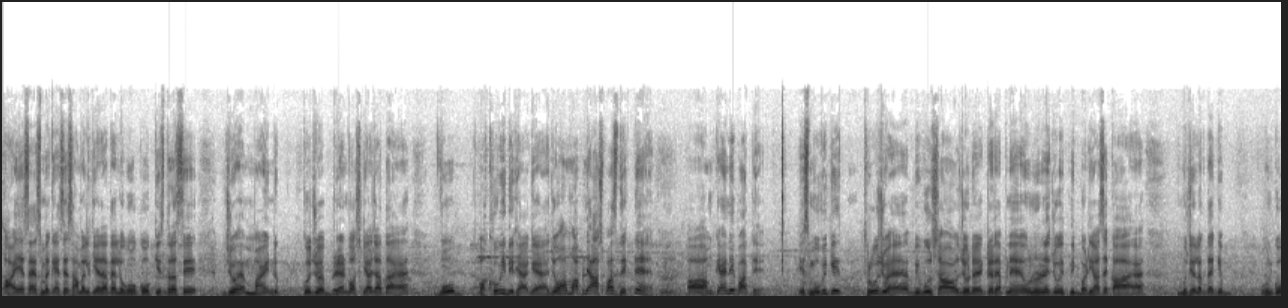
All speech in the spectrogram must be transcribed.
आई एस में कैसे शामिल किया जाता है लोगों को किस तरह से जो है माइंड को जो है ब्रेन वॉश किया जाता है वो बखूबी दिखाया गया है जो हम अपने आसपास देखते हैं। आ, हम कह नहीं पाते। इस मूवी के थ्रू जो है बिपुल शाह और जो डायरेक्टर अपने हैं उन्होंने जो इतनी बढ़िया से कहा है मुझे लगता है कि उनको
